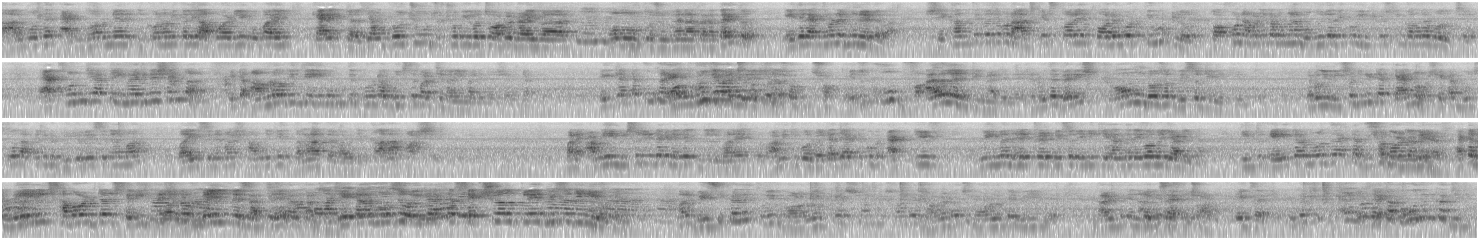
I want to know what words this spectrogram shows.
তার মধ্যে এক ধরনের ইকোনমিক্যালি আপওয়ার্ডলি মোবাইল ক্যারেক্টার যেমন প্রচুর ছবি হচ্ছে অটো ড্রাইভার। অমুক তো সুখানা তারা তাই তো? এদের এক ধরনের গুনে দেওয়া। সেখান থেকে যখন আজকের স্তরে পরবর্তী উঠল তখন আমার যেটা মনে হয় মধুজাতি খুব ইন্টারেস্টিং কথাটা বলছে এখন যে একটা ইমাজিনেশন না এটা আমরাও কিন্তু এই মুহূর্তে পুরোটা বুঝতে পারছি না ইমাজিনেশনটাকে এইটা একটা খুব অদ্ভুত ইমাজিনেশন খুব violent imagination with a very strong dose of misogyny কিন্তু। এবং এই মিসোজিনিটা কেন সেটা বুঝতে হলে আপনাকে একটু ভিজুয়ালি সিনেমা বা এই সিনেমার সামনে গিয়ে দাঁড়াতে হবে যে কারা আসে। মানে আমি এই মিসোজিনিটাকে মানে আমি কি বলব এটা যে একটা খুব অ্যাক্টিভ উইমেন হেট্রেড মিসোজিনি কি হ্যান এগুলো আমি জানি না। কিন্তু এইটার মধ্যে একটা ভীষণ আছে। একটা male suborder celebration of maleness আছে যেটার মধ্যে ওইটা একটা সেক্সুয়াল প্লে মিসোজিনিও কিন্তু মানে বেসিক্যালি তুমি বড় লোকের সঙ্গে সঙ্গে ঝগড়াটা হচ্ছে বড় লোকের মেয়েকে গাড়ি থেকে নামিয়ে এক্স্যাক্টলি চড়া। এটা বহুদিনকার জিনিস।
